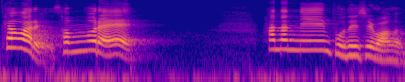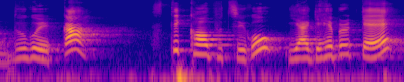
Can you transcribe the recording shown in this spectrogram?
평화를 선물해. 하나님 보내실 왕은 누구일까? 스티커 붙이고 이야기해 볼게.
